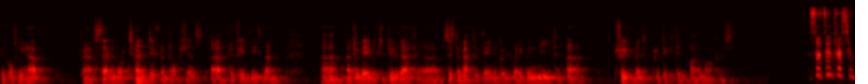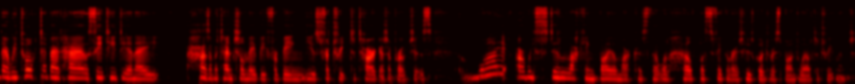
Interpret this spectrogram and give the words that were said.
because we have perhaps seven or 10 different options uh, to treat these men. Um, and to be able to do that uh, systematically in a good way, we need uh, treatment predictive biomarkers. So it's interesting there. We talked about how ctDNA has a potential maybe for being used for treat to target approaches. Why are we still lacking biomarkers that will help us figure out who's going to respond well to treatment?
